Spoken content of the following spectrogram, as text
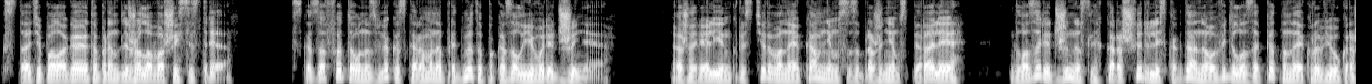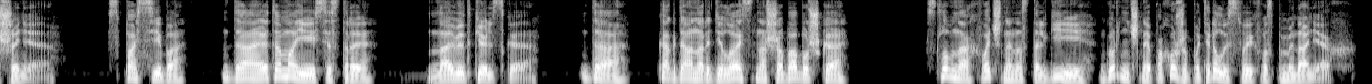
«Кстати, полагаю, это принадлежало вашей сестре». Сказав это, он извлек из кармана предмет и показал его Реджине. Ожерелье, инкрустированное камнем с изображением спирали. Глаза Реджины слегка расширились, когда она увидела запятнанное кровью украшение. «Спасибо. Да, это моей сестры». «На вид кельтская». «Да. Когда она родилась, наша бабушка...» Словно охваченная ностальгией, горничная, похоже, потерялась в своих воспоминаниях.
